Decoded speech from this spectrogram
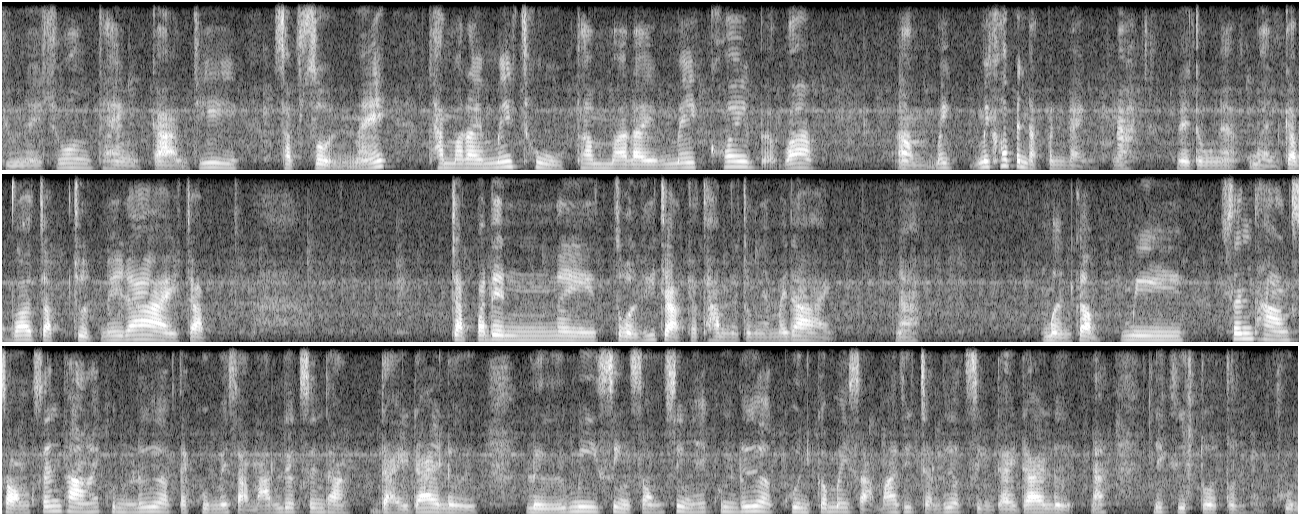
อยู่ในช่วงแห่งการที่สับสนไหมทำอะไรไม่ถูกทำอะไรไม่ค่อยแบบว่าไม่ไม่ค่อยเป็นหลักเป็นแหล่งนะในตรงนี้เหมือนกับว่าจับจุดไม่ได้จับจับประเด็นในส่วนที่อยากจะทำในตรงนี้ไม่ได้นะเหมือนกับมี เส้นทางสองเส้นทางให้คุณเลือก แต่คุณไม่สามารถเลือกเส้นทางใดได้เลย หรือมีสิ่งสองสิ่งให้คุณเลือก คุณก็ไม่สามารถที่จะเลือกสิ่งใดได้เลยนะนี่คือตัวตนของคุณ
